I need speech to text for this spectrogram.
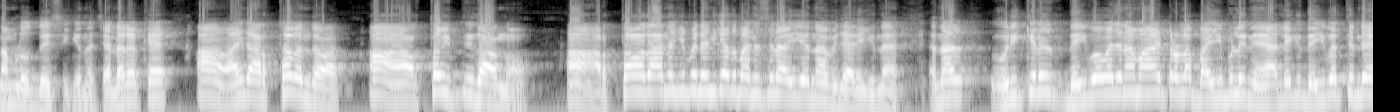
നമ്മൾ ഉദ്ദേശിക്കുന്നത്. ചിലരൊക്കെ ആ അതിന്റെ അർത്ഥം എന്തുവാ? ആ അർത്ഥം ഇത് ഇതാന്നോ? ആ അർത്ഥം അതാണെങ്കിൽ പിന്നെ എനിക്കത് മനസ്സിലായി എന്നാണ് വിചാരിക്കുന്നത് എന്നാൽ ഒരിക്കലും ദൈവവചനമായിട്ടുള്ള ബൈബിളിനെ അല്ലെങ്കിൽ ദൈവത്തിന്റെ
